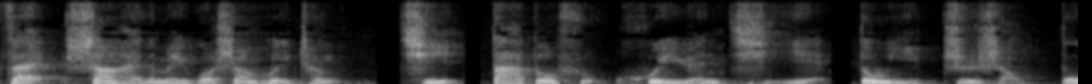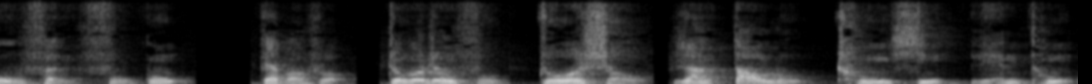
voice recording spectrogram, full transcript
在上海的美国商会称，其大多数会员企业都已至少部分复工。该报说，中国政府着手让道路重新连通，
